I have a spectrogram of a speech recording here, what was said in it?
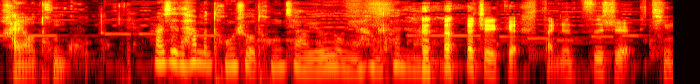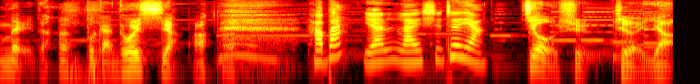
还要痛苦的。而且，它们同手同脚游泳也很困难。这个反正姿势挺美的，不敢多想啊。好吧，原来是这样，就是这样。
